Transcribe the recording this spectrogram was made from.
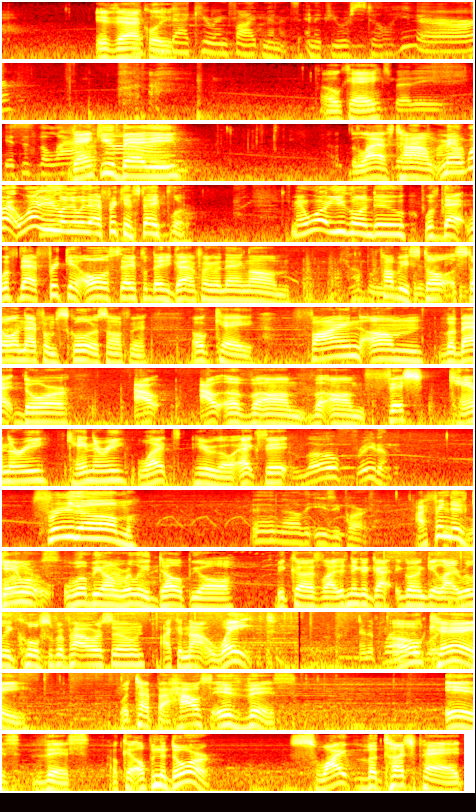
Exactly. I'll be Exactly. back here in five minutes, and if you're still here, Okay. Thanks, Betty. this is the last. Thank you, Betty. The last Go back to time, man, what what are you gonna do with that freaking stapler? Man, what are you gonna do with that with that freaking old staple that you got in from your dang um? Probably stole stolen that from school or something. Okay, find um the back door out out of um the um fish cannery cannery. What? Here we go. Exit. Hello, freedom. Freedom. And now the easy part. I think this game will, will be um really dope, y'all. Because like this nigga got gonna get like really cool superpowers soon. I cannot wait. And the plan is working. Okay. What type of house is this? Is this? Okay, open the door. Swipe the touchpad.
